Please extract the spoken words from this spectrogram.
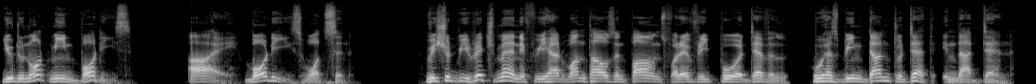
You do not mean bodies? Aye, bodies, Watson. We should be rich men if we had one thousand pounds for every poor devil who has been done to death in that den.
